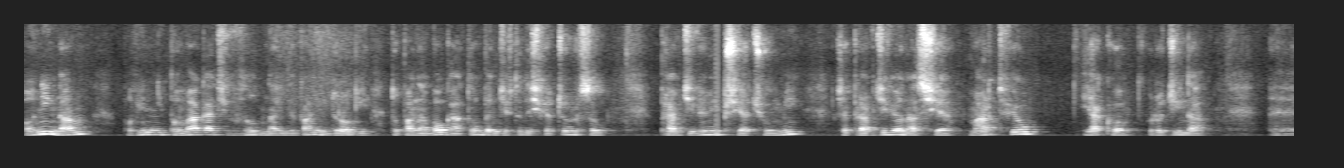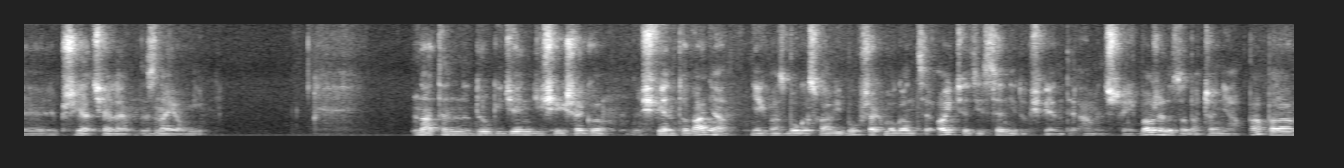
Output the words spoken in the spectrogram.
Oni nam powinni pomagać w odnajdywaniu drogi do Pana Boga. To będzie wtedy świadczyło, że są prawdziwymi przyjaciółmi, że prawdziwie o nas się martwią jako rodzina, yy, przyjaciele, znajomi. Na ten drugi dzień dzisiejszego świętowania niech Was błogosławi Bóg Wszechmogący, Ojciec i Syn i Duch Święty. Amen. Szczęść Boże, do zobaczenia. Pa, pa.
